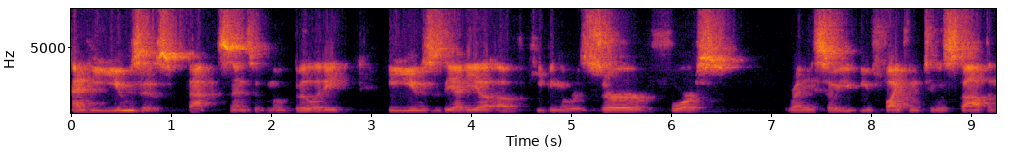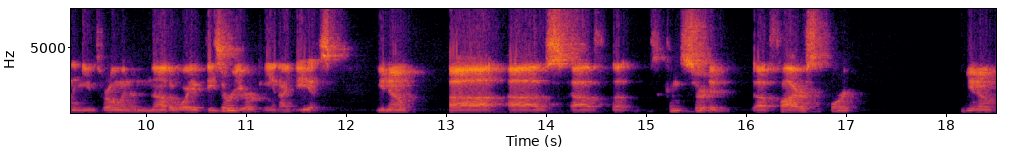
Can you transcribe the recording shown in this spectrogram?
and he uses that sense of mobility. He uses the idea of keeping a reserve force ready, so you, you fight them to a stop, and then you throw in another wave. These are European ideas, you know uh, uh, uh, uh, concerted uh, fire support. You know,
